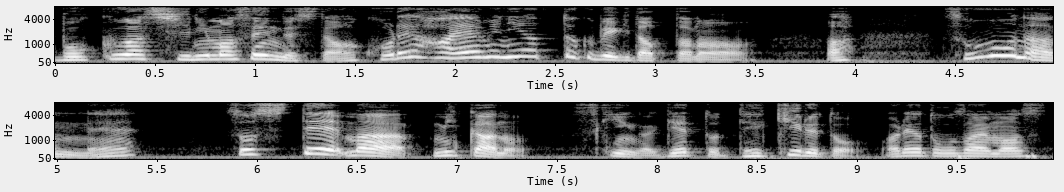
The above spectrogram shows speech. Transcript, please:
僕は知りませんでした。あ、これ早めにやっとくべきだったな。あ、そうなんね。そして、まあ、ミカのスキンがゲットできると。ありがとうございます。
